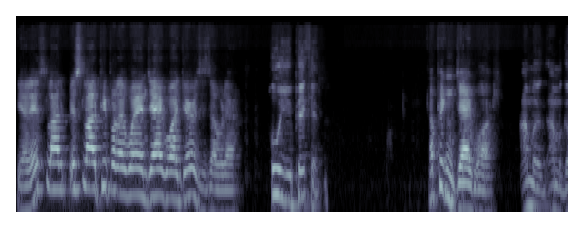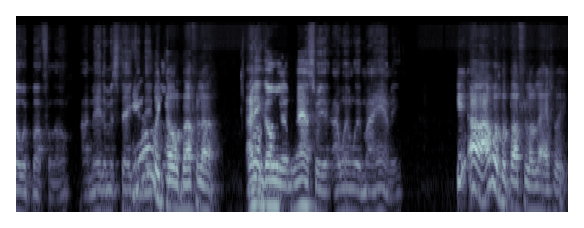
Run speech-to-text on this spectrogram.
Yeah, there's a lot of there's a lot of people that are wearing Jaguar jerseys over there. Who are you picking? I'm picking Jaguars. I'm a I'm gonna go with Buffalo. I made a mistake. You always go with Buffalo. I didn't go with them last week. I went with Miami. You- oh, I went with Buffalo last week.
